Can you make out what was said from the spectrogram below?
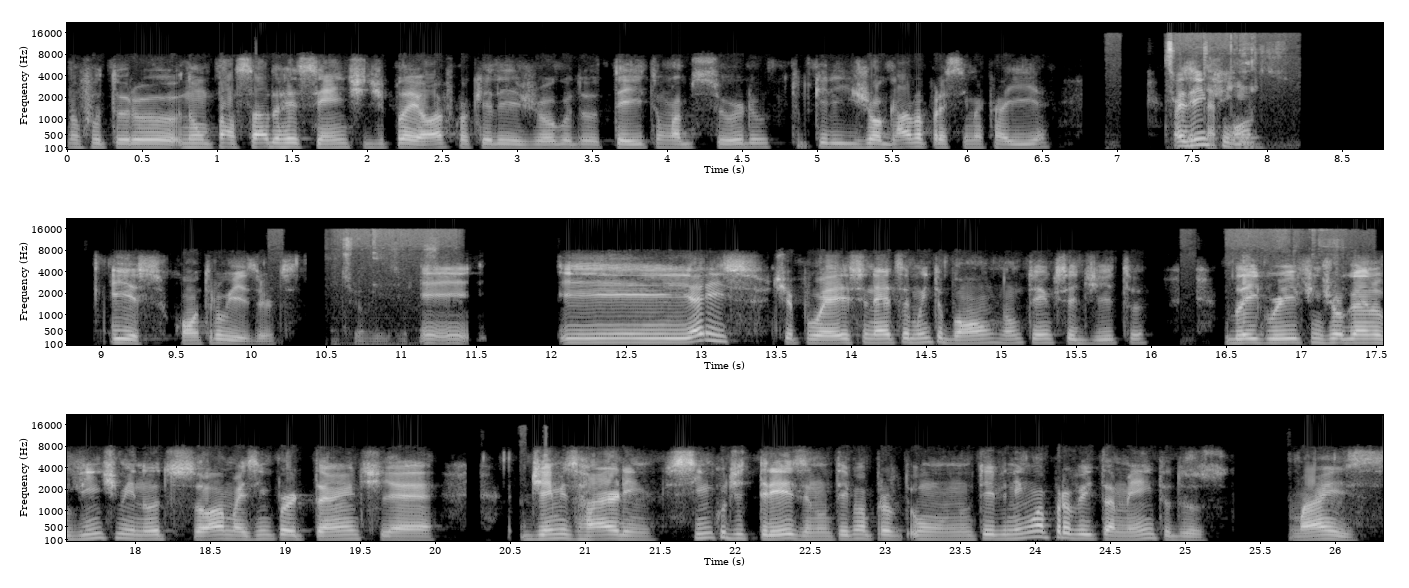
num futuro num passado recente de playoff com aquele jogo do Tatum absurdo tudo que ele jogava para cima caía. Mas enfim. pontos. isso contra o Wizards, contra o Wizards. E, e é isso. Tipo esse Nets é muito bom não tem o que ser dito. Blake Griffin jogando 20 minutos só mas importante é James Harden, 5 de 13, não teve, uma, um, não teve nenhum aproveitamento dos mais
